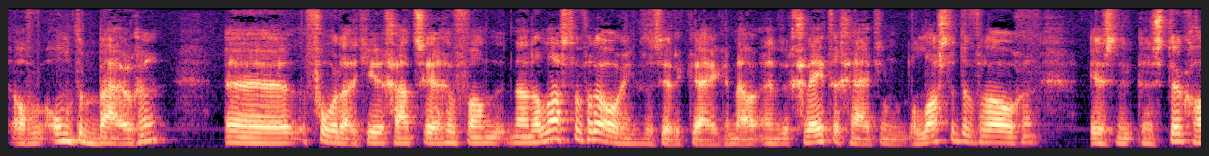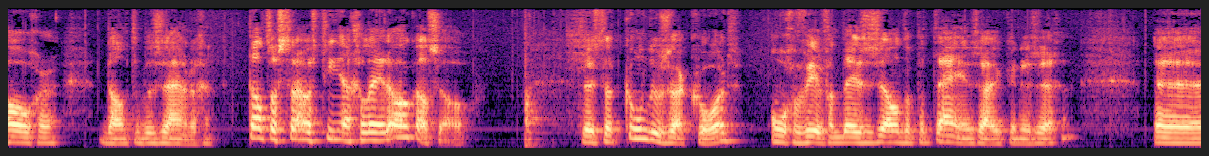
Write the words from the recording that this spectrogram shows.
of om te buigen. Eh, voordat je gaat zeggen van naar de lastenverhoging te zitten kijken. Nou, en de gretigheid om de lasten te verhogen is een, stuk hoger dan te bezuinigen. Dat was trouwens tien jaar geleden ook al zo. Dus dat Kunduz-akkoord, ongeveer van dezezelfde partijen zou je kunnen zeggen. eh,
